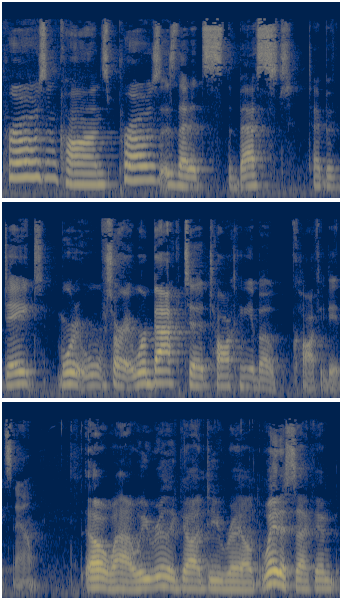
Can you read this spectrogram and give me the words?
pros and cons pros is that it's the best type of date we're sorry we're back to talking about coffee dates now Oh wow, we really got derailed. Wait a second.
